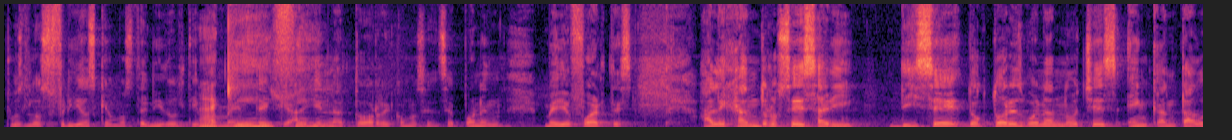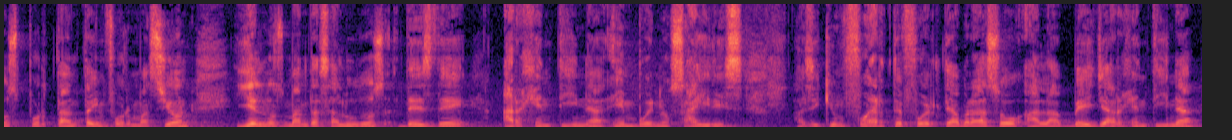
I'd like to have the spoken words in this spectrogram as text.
pues los fríos que hemos tenido últimamente, Aquí, que sí. hay en la torre, como se, se ponen medio fuertes. Alejandro Césari dice, doctores, buenas noches, encantados por tanta información y él nos manda saludos desde Argentina, en Buenos Aires. Así que un fuerte, fuerte abrazo a la bella Argentina,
